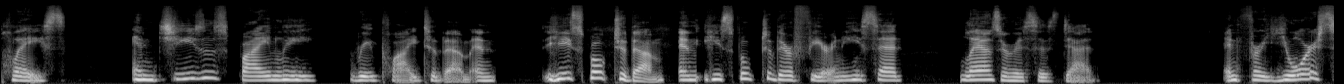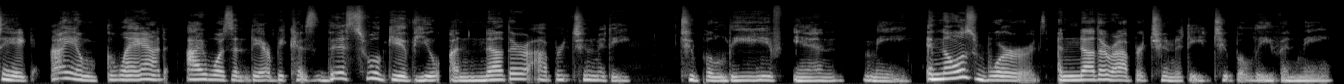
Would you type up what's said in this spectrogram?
place. And Jesus finally replied to them and he spoke to them and he spoke to their fear and he said, Lazarus is dead. And for your sake, I am glad I wasn't there because this will give you another opportunity to believe in me. And those words, another opportunity to believe in me,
